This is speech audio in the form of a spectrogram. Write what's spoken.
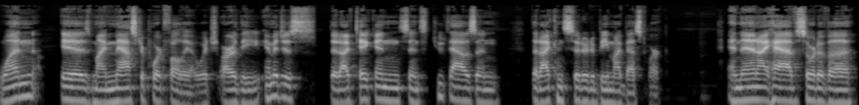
One is my master portfolio, which are the images that I've taken since 2000 that I consider to be my best work. And then I have sort of a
